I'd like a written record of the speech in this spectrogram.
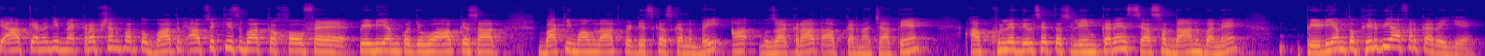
कि आप कह रहे हैं जी मैं करप्शन पर तो बात नहीं आपसे किस बात का खौफ है पीडीएम को जो वो आपके साथ बाकी मामला पर डिस्कस करना? भाई आप मुजाकरात आप करना चाहते हैं आप खुले दिल से तस्लीम करें सियासतदान बने। पीडीएम तो फिर भी ऑफ़र कर रही है।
